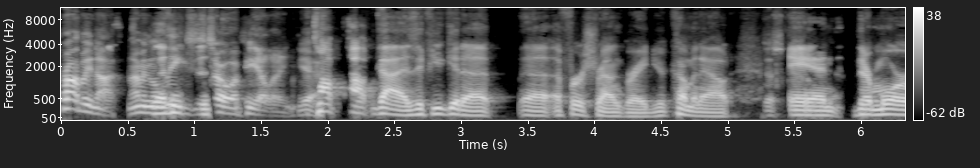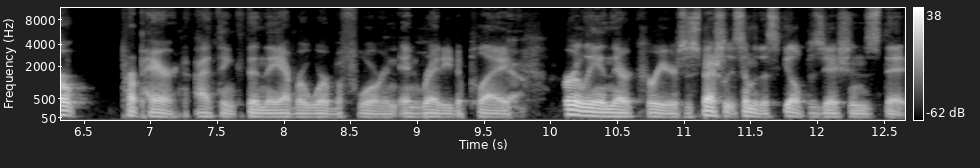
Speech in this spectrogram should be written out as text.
Probably not. I mean, the I league's so appealing. Yeah. Top top guys. If you get a a first round grade, you're coming out, and they're more prepared, I think, than they ever were before, and, and ready to play yeah. early in their careers, especially some of the skill positions that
